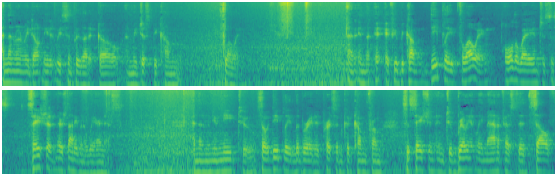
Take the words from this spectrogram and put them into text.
And then when we don't need it, we simply let it go, and we just become flowing. And the, if you become deeply flowing all the way into cessation, there's not even awareness. And then when you need to, so a deeply liberated person could come from cessation into brilliantly manifested self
